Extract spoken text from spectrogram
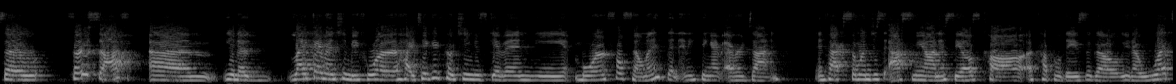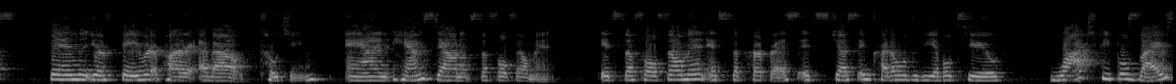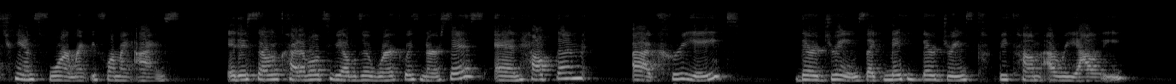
So First off, um, you know, like I mentioned before, high ticket coaching has given me more fulfillment than anything I've ever done. In fact, someone just asked me on a sales call a couple days ago, you know, what's been your favorite part about coaching? And hands down, it's the fulfillment. It's the fulfillment, it's the purpose. It's just incredible to be able to watch people's lives transform right before my eyes. It is so incredible to be able to work with nurses and help them uh, create their dreams, like make their dreams become a reality.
